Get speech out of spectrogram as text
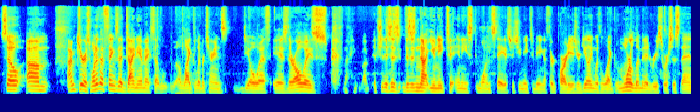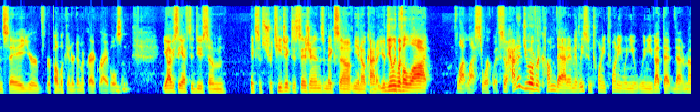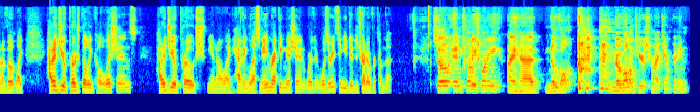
So um, I'm curious. One of the things that dynamics that like libertarians deal with is they're always. I mean, it should- this is this is not unique to any one state. It's just unique to being a third party. Is you're dealing with like more limited resources than say your Republican or Democratic rivals, and you obviously have to do some make some strategic decisions, make some you know kind of you're dealing with a lot lot less to work with. So how did you overcome that? I mean, at least in 2020, when you when you got that that amount of vote, like how did you approach building coalitions? How did you approach, you know, like having less name recognition? Were there, was there anything you did to try to overcome that? So in 2020, I had no vol- no volunteers for my campaign.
